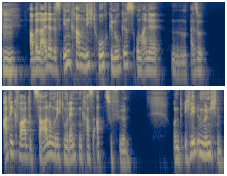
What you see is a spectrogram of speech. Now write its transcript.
mhm. aber leider das Income nicht hoch genug ist, um eine also adäquate Zahlung Richtung Rentenkasse abzuführen. Und ich lebe in München.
